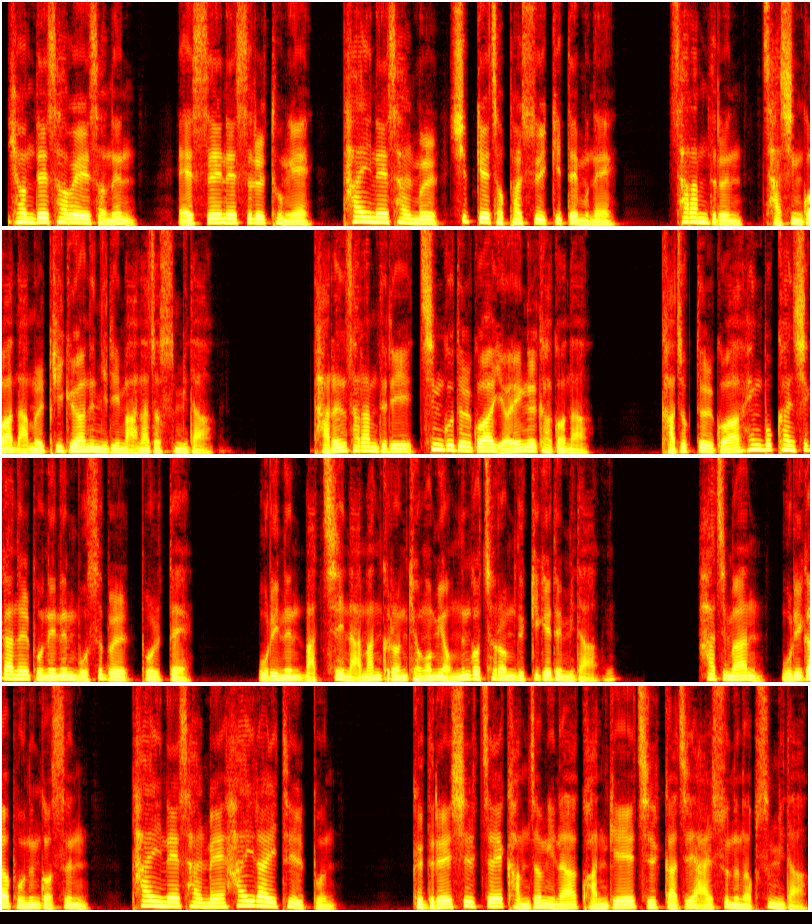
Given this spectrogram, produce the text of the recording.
현대 사회에서는 SNS를 통해 타인의 삶을 쉽게 접할 수 있기 때문에 사람들은 자신과 남을 비교하는 일이 많아졌습니다. 다른 사람들이 친구들과 여행을 가거나 가족들과 행복한 시간을 보내는 모습을 볼 때 우리는 마치 나만 그런 경험이 없는 것처럼 느끼게 됩니다. 하지만 우리가 보는 것은 타인의 삶의 하이라이트일 뿐 그들의 실제 감정이나 관계의 질까지 알 수는 없습니다.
